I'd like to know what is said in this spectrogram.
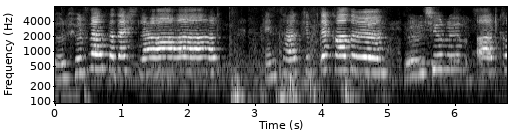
Görüşürüz arkadaşlar. Beni takipte kalın. Görüşürüz arkadaşlar.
